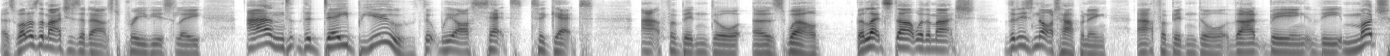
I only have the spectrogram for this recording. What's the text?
as well as the matches announced previously, and the debut that we are set to get at Forbidden Door as well. But let's start with a match that is not happening at Forbidden Door. That being the much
